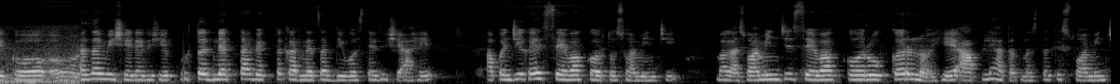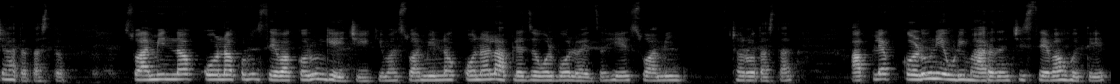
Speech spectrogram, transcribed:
एक अ, त्या दिवशी एक कृतज्ञता व्यक्त करण्याचा दिवस त्या दिवशी आहे. आपण जी काही सेवा करतो स्वामींची बघा स्वामींची सेवा करू करणं हे आपल्या हातात नसतं ते स्वामींच्या हातात असतं. स्वामींना कोणाकडून सेवा करून घ्यायची किंवा स्वामींना कोणाला आपल्याजवळ बोलवायचं हे स्वामी ठरवत असतात. आपल्याकडून एवढी महाराजांची सेवा होते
